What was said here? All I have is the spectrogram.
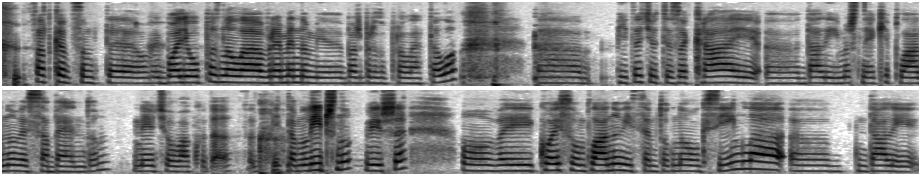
Sad kad sam te ovaj, bolje upoznala, vreme nam je baš brzo proletalo. Uh, pitaću te za kraj uh, da li imaš neke planove sa bendom. Neću ovako da sad pitam lično više. Ovaj, koji su vam planovi sem tog novog singla? Uh, da li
